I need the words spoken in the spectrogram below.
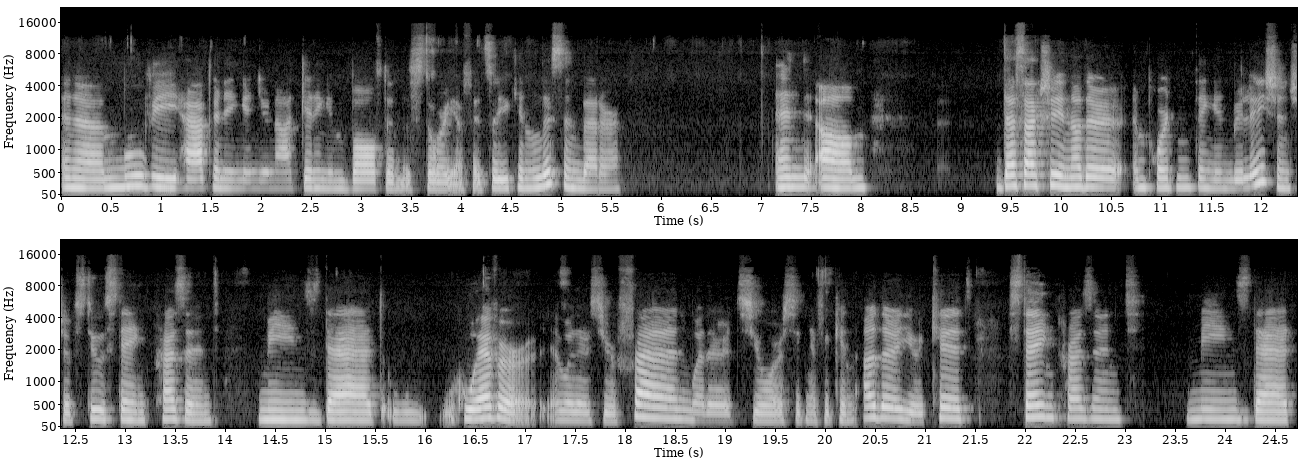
in a movie happening and you're not getting involved in the story of it. So you can listen better. And um, that's actually another important thing in relationships too staying present means that whoever whether it's your friend whether it's your significant other your kids staying present means that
